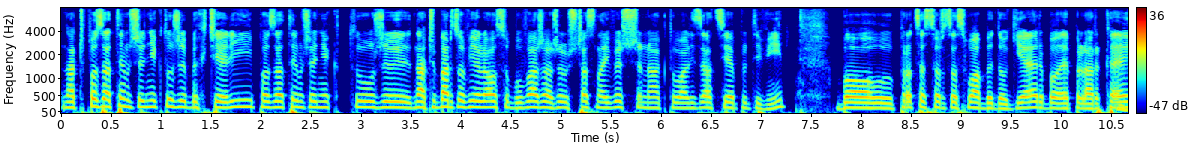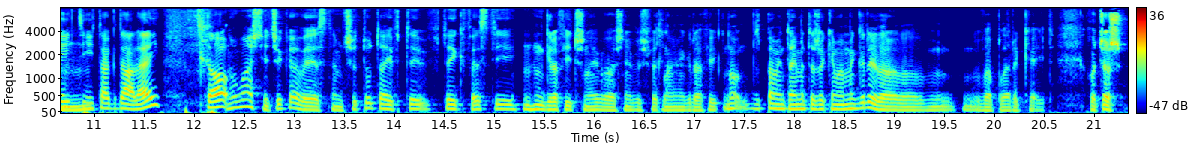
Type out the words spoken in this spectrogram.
znaczy poza tym, że niektórzy by chcieli, poza tym, że niektórzy, znaczy bardzo wiele osób uważa, że już czas najwyższy na aktualizację Apple TV, bo procesor za słaby do gier, bo Apple Arcade mm. i tak dalej, to... No właśnie, ciekawy jestem, czy tutaj w tej, w tej kwestii graficznej właśnie, wyświetlania grafik, no pamiętajmy też, jakie mamy gry w, w Apple Arcade. Chociaż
